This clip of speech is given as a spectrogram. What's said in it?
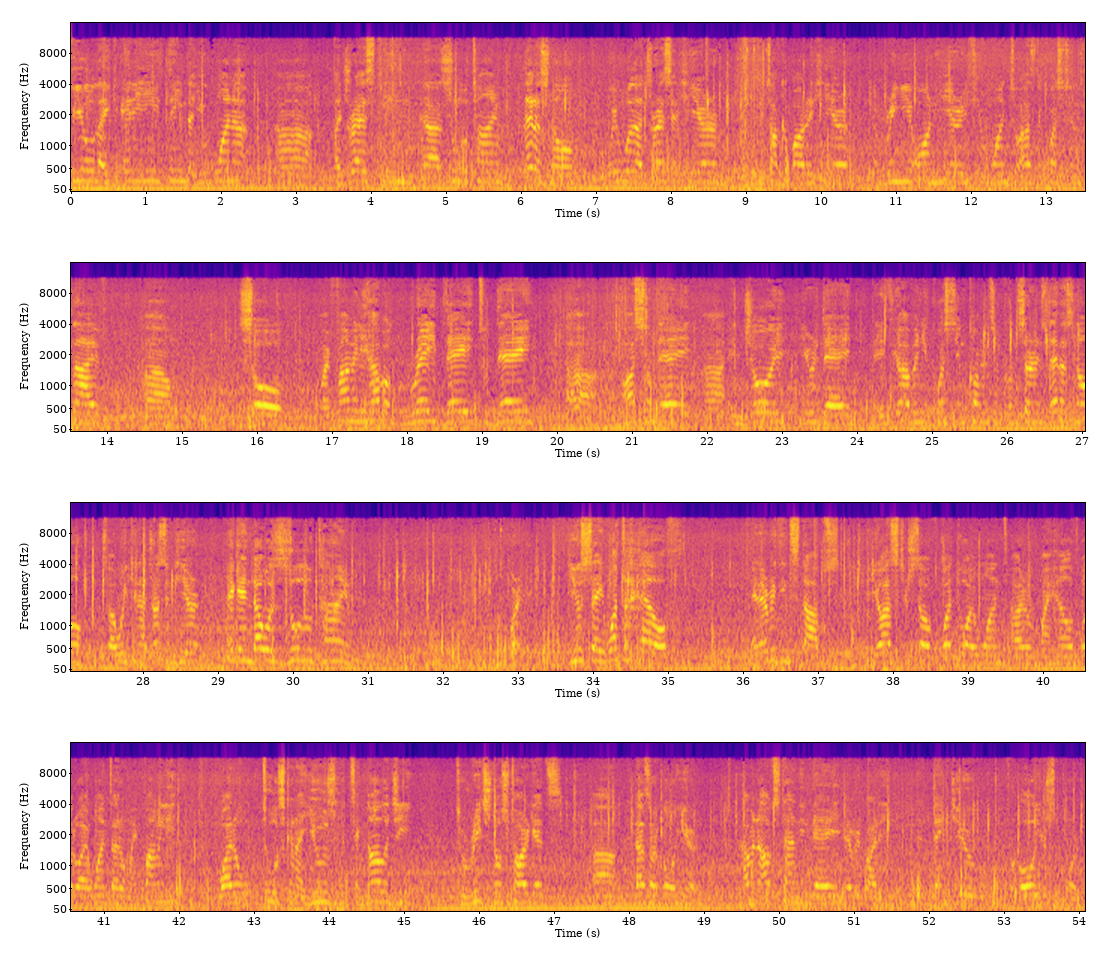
feel like anything that you wanna uh, address in uh, Zulu time, let us know. We will address it here, talk about it here, bring you on here if you want to ask the questions live. Um, so, my family, have a great day today. Uh, awesome day. Uh, enjoy your day. And if you have any question, comments, or concerns, let us know so we can address them here. Again, that was Zulu time. Where you say, What the hell? And everything stops. You ask yourself, What do I want out of my health? What do I want out of my family? What tools can I use with technology to reach those targets? Um, and that's our goal here. Have an outstanding day, everybody. And thank you for all your support.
